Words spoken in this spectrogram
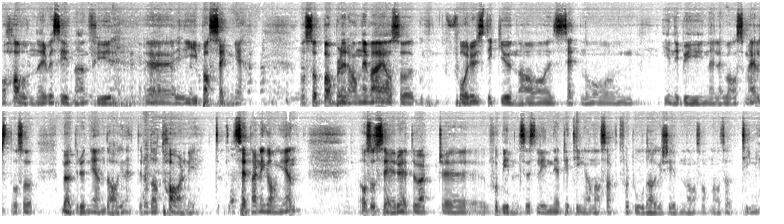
og havner ved siden av en fyr eh, i bassenget, og så babler han i vei, og så får du stikke unna og sett noe inne i byen eller hva som helst, og så møter hun igjen dagen etter, og da den i, setter han i gang igjen. Og så ser du etter hvert eh, forbindelseslinjer til ting han har sagt for to dager siden. og sånn, altså ting,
